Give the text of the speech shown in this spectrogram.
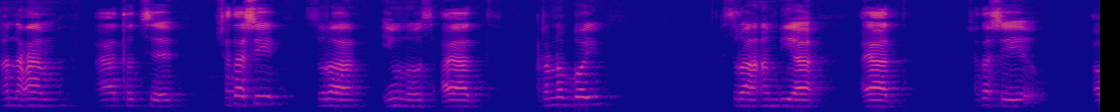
আনআম আয়াত হচ্ছে সাতাশি, সুরা ইউনুস আয়াত আটানব্বই, সুরা আম্বিয়া আয়াত সাতাশি ও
